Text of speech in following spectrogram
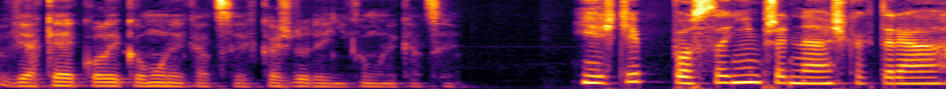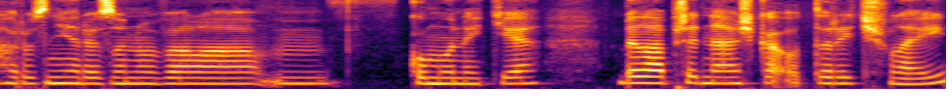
v jakékoliv komunikaci, v každodenní komunikaci. Ještě poslední přednáška, která hrozně rezonovala mm, v komunitě byla přednáška od Rich Lay,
